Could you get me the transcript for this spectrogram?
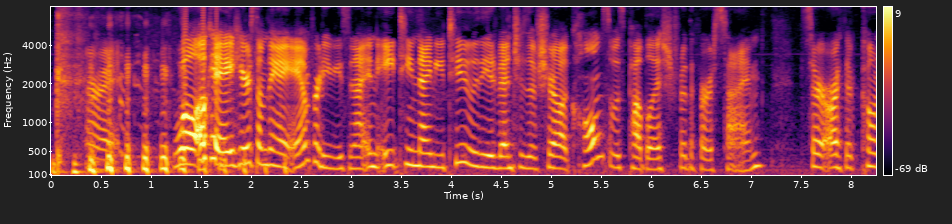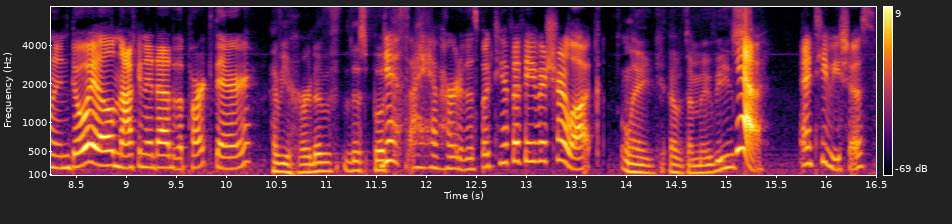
All right. Well, okay, here's something I am pretty decent at. In 1892, The Adventures of Sherlock Holmes was published for the first time. Sir Arthur Conan Doyle knocking it out of the park there. Have you heard of this book? Yes, I have heard of this book. Do you have a favorite Sherlock? Like of the movies? Yeah, and TV shows.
